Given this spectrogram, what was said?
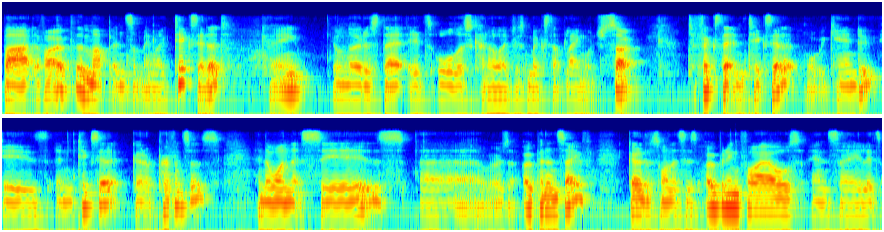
But if I open them up in something like TextEdit, okay, you'll notice that it's all this kind of like just mixed up language. So to fix that in TextEdit, what we can do is in TextEdit, go to Preferences, and the one that says, uh, where is it, Open and Save, go to this one that says Opening Files, and say, let's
